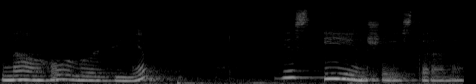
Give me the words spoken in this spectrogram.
на голові і з іншої сторони.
